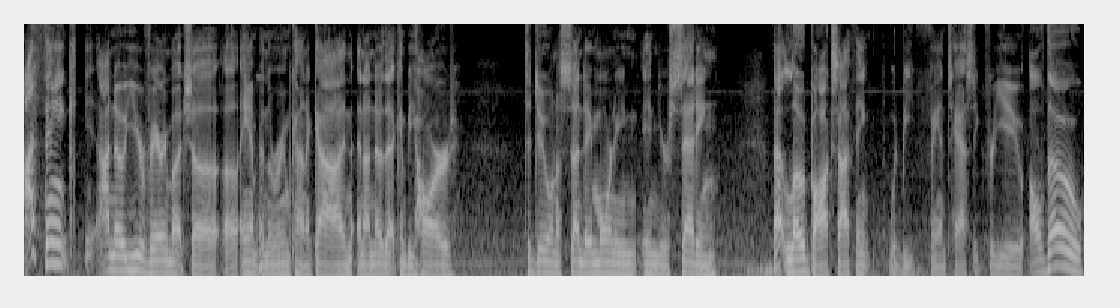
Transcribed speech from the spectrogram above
I think I know you're very much a, a amp in the room kind of guy, and, and I know that can be hard to do on a Sunday morning in your setting. That load box, I think, would be fantastic for you. Although,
